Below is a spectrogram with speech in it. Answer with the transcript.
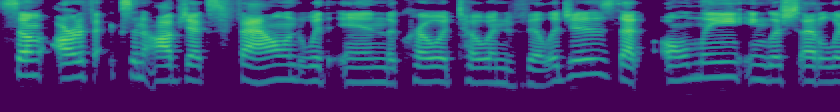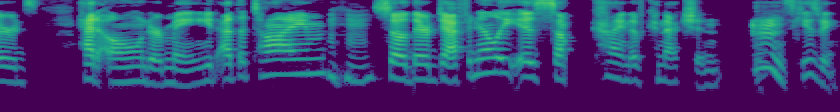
some artifacts and objects found within the Croatoan villages that only English settlers had owned or made at the time. Mhm. So there definitely is some kind of connection. Excuse me.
